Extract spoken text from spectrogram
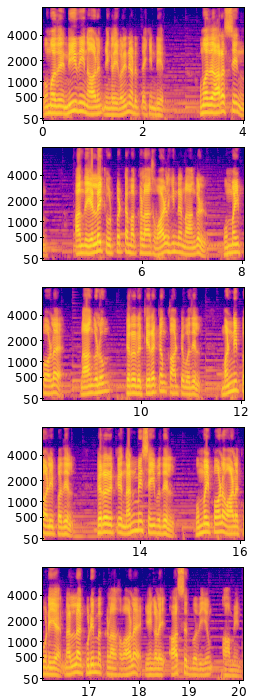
உமது நீதியினாலும் எங்களை வழிநடத்துகின்றீர். உமது அரசின் அந்த எல்லைக்கு உட்பட்ட மக்களாக வாழ்கின்ற நாங்கள் உம்மை போல நாங்களும் பிறருக்கு இரக்கம் காட்டுவதில் மன்னிப்பு அளிப்பதில் பிறருக்கு நன்மை செய்வதில் உம்மை போல வாழக்கூடிய நல்ல குடிமக்களாக வாழ எங்களை ஆசிர்வதியும். ஆமீன்.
